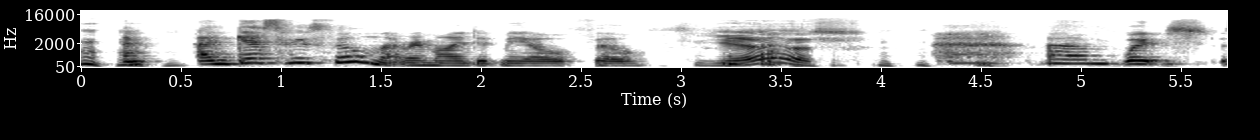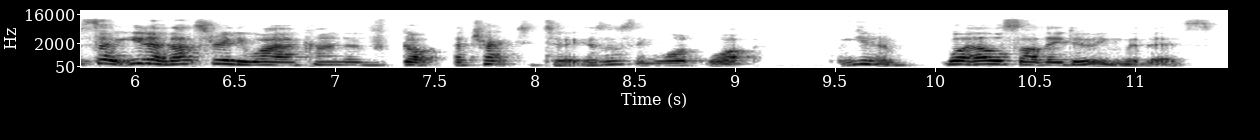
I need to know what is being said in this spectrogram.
And, and guess whose film that reminded me of, Phil? Yes. um, which so you know that's really why I kind of got attracted to it because I was thinking, what what you know what else are they doing with this?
